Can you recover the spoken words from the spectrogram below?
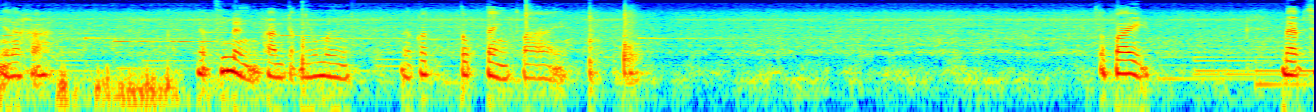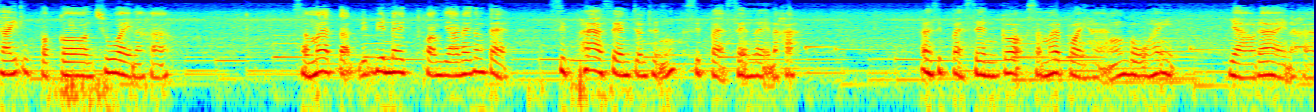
นี่นะคะแบบที่หนึ่งพันกับนิ้วมือ แล้วก็ตกแต่งปลายต่อไป แบบใช้อุปกรณ์ช่วยนะคะ สามารถตัดริบบิ้นได้ความยาวได้ตั้งแต่ 15 เซนจนถึง 18 เซนเลยนะคะถ้า18 เซนก็สามารถปล่อยหางโบให้ยาวได้นะคะ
